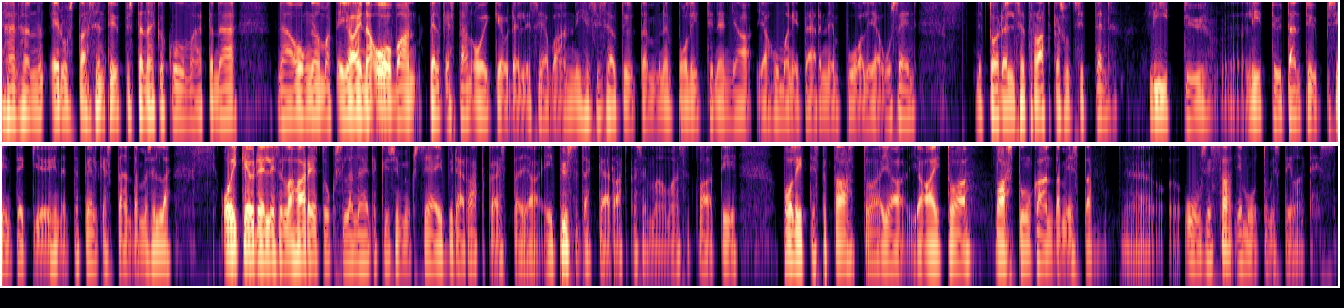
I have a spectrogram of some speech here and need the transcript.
hän, hän edustaa sen tyyppistä näkökulmaa, että nämä, nämä ongelmat ei aina ole vaan pelkästään oikeudellisia, vaan niihin sisältyy tämmöinen poliittinen ja, ja humanitaarinen puoli, ja usein ne todelliset ratkaisut sitten liittyy, liittyy tämän tyyppisiin tekijöihin, että pelkästään tämmöisellä oikeudellisella harjoituksella näitä kysymyksiä ei pidä ratkaista ja ei pystytäkään ratkaisemaan, vaan se vaatii poliittista tahtoa ja, ja aitoa vastuun kantamista uusissa ja muuttuvissa tilanteissa.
